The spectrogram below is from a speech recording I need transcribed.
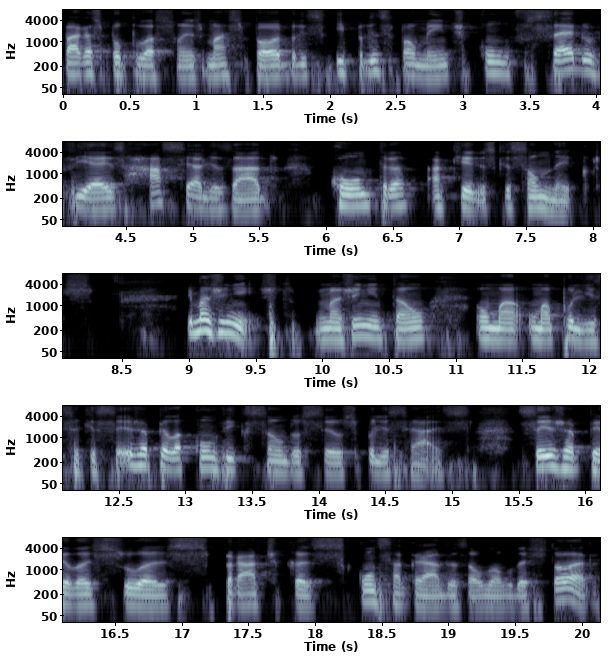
para as populações mais pobres e principalmente com um sério viés racializado contra aqueles que são negros. Imagine isto. Imagine então uma, uma polícia que, seja pela convicção dos seus policiais, seja pelas suas práticas consagradas ao longo da história,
